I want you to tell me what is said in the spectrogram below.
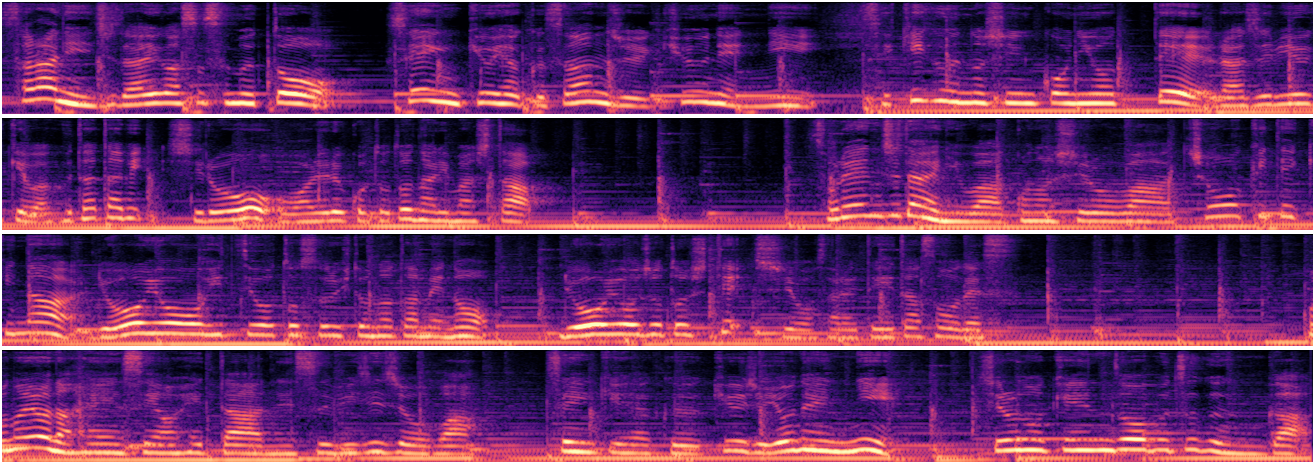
さらに時代が進むと1939年に赤軍の侵攻によってラジビウ家は再び城を追われることとなりました。ソ連時代にはこの城は長期的な療養を必要とする人のための療養所として使用されていたそうです。このような変遷を経たネスビ事情は1994年に城の建造物群が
